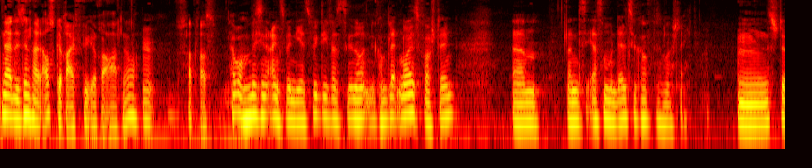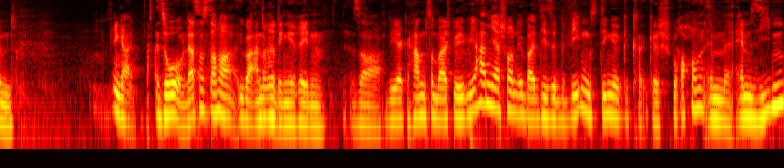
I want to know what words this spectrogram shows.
na, die sind halt ausgereift für ihre Art, ne? Ja. Das hat was. Ich habe auch ein bisschen Angst, wenn die jetzt wirklich was genau- komplett Neues vorstellen, ähm, dann das erste Modell zu kaufen, ist immer schlecht. Mm, das stimmt. Egal. So, lass uns doch mal über andere Dinge reden. So, wir haben zum Beispiel, wir haben ja schon über diese Bewegungsdinge ge gesprochen im M7.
